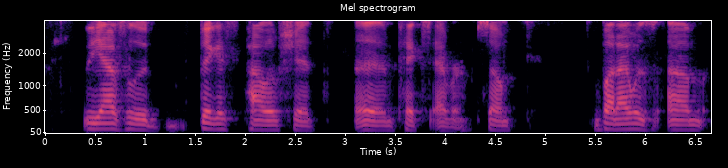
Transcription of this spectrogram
the absolute biggest pile of shit uh, picks ever. So, but I was um,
